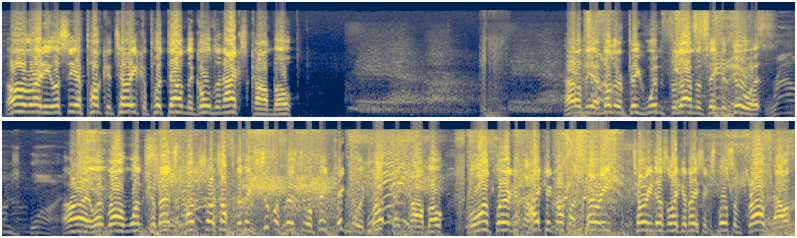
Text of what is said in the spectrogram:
Alrighty, let's see if Punk and Terry can put down the Golden Axe combo. That'll be another big win for them if they can do it. Round one. Alright, let round one commence. Punk starts off with a big super fist to a big kick to a drop kick combo. Milan Flare gets a high kick off on Terry. Terry does like a nice explosive ground pound.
